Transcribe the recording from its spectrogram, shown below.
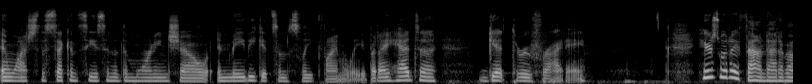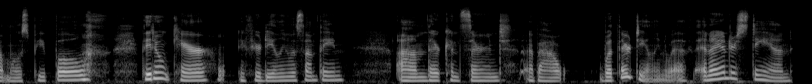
and watch the second season of the morning show and maybe get some sleep finally, but I had to get through Friday. Here's what I found out about most people they don't care if you're dealing with something, um, they're concerned about what they're dealing with. And I understand,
